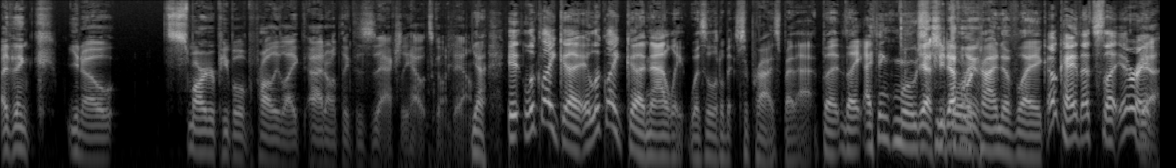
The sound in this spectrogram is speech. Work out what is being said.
I think you know, smarter people probably like, I don't think this is actually how it's going down. yeah, it looked like uh, it looked like uh, Natalie was a little bit surprised by that, but like I think most Yeah, she people were definitely- kind of like, okay, that's like all right, Yeah.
